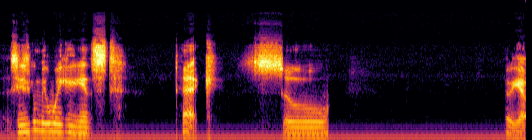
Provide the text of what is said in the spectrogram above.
Because he's going to be weak against Peck. So, there we go.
